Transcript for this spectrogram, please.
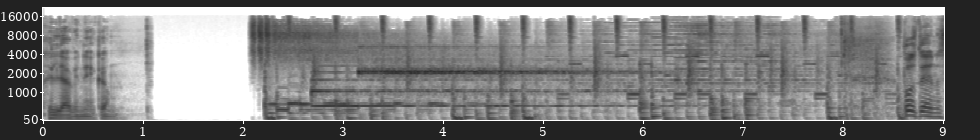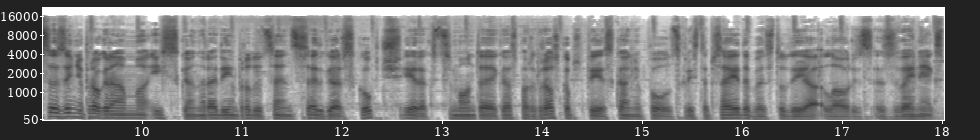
Kļaviniekam. Pusdienas ziņu programma izskan raidījuma producents Edgars Kupčs, ieraksts montēja Kaspars Groskops pie skaņu pults Kristaps Eida, bet studijā Lauris Zvejnieks.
